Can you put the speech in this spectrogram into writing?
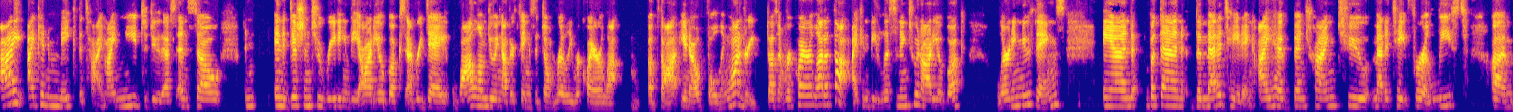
I I can make the time. I need to do this. And so in addition to reading the audiobooks every day while I'm doing other things that don't really require a lot of thought, you know, folding laundry doesn't require a lot of thought. I can be listening to an audiobook, learning new things. And but then the meditating, I have been trying to meditate for at least um,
